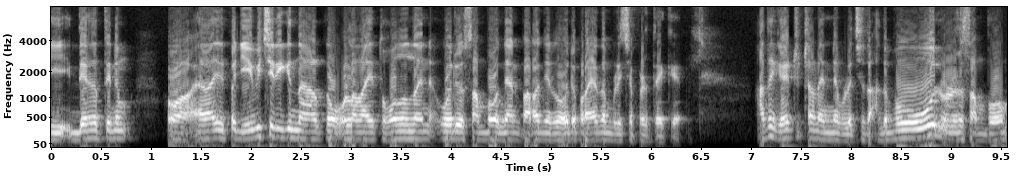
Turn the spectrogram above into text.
ഈ ഇദ്ദേഹത്തിനും അതായത് ഇപ്പൊ ജീവിച്ചിരിക്കുന്ന ആൾക്ക് ഉള്ളതായി തോന്നുന്ന ഒരു സംഭവം ഞാൻ പറഞ്ഞിരുന്നു ഒരു പ്രേതം വിളിച്ചപ്പോഴത്തേക്ക് അത് കേട്ടിട്ടാണ് എന്നെ വിളിച്ചത്. അതുപോലുള്ളൊരു സംഭവം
